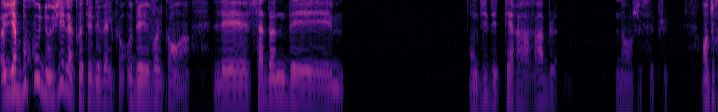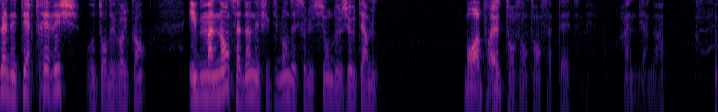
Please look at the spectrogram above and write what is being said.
Euh, il y a beaucoup de villes à côté des, volcans. Hein. Ça donne des... On dit des terres arables. Non, je ne sais plus. En tout cas, des terres très riches autour des volcans. Et maintenant, ça donne effectivement des solutions de géothermie. Bon, après, de temps en temps, ça pète, mais rien de bien grave.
